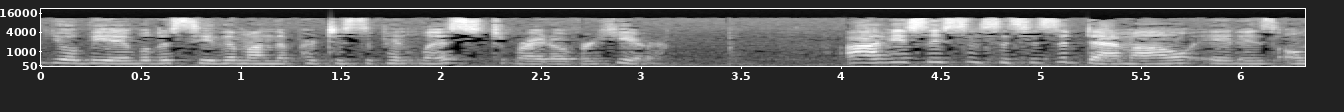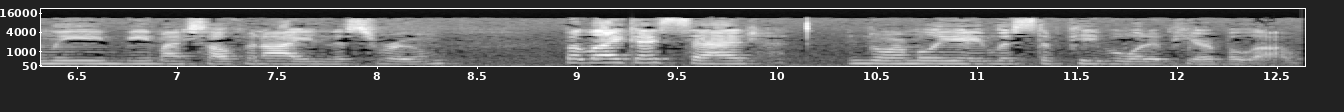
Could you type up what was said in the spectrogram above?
you'll be able to see them on the participant list right over here. Obviously, since this is a demo, it is only me, myself, and I in this room. But like I said, normally a list of people would appear below.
